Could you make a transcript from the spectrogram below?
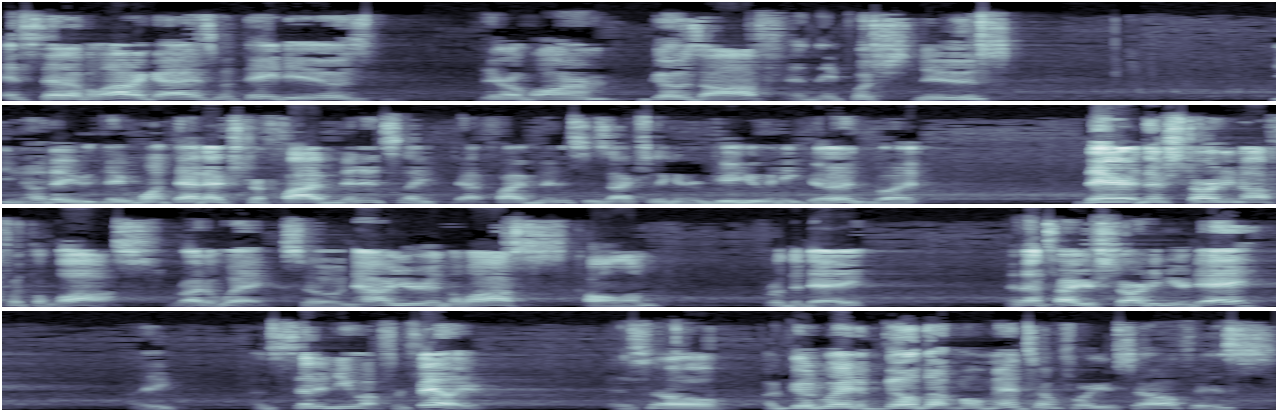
Instead of a lot of guys, what they do is their alarm goes off and they push snooze. You know, they, they want that extra five minutes. Like that five minutes is actually going to do you any good, but they're, they're starting off with a loss right away. So now you're in the loss column for the day. And that's how you're starting your day. Like, setting you up for failure. And so a good way to build up momentum for yourself is,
